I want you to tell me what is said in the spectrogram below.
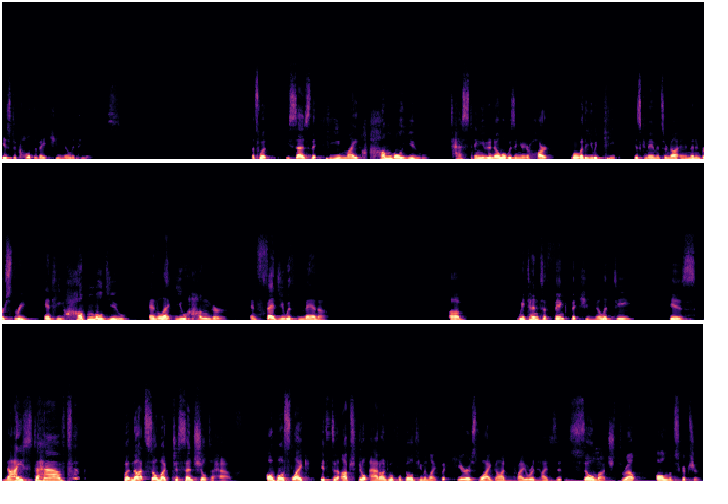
is to cultivate humility in us. That's what he says, that he might humble you, testing you to know what was in your heart, whether you would keep his commandments or not. And then in verse 3, and he humbled you and let you hunger and fed you with manna. Um, we tend to think that humility is nice to have, but not so much essential to have. Almost like it's an optional add on to a fulfilled human life. But here's why God prioritizes it so much throughout all of Scripture.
